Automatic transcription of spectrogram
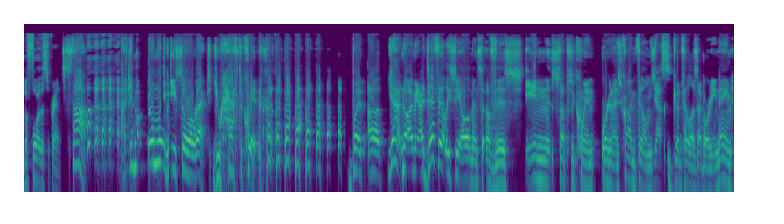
before the Sopranos. Stop. I can only be so erect. You have to quit. but uh, yeah, no, I mean, I definitely see elements of this in subsequent organized crime films. Yes. Goodfellas, I've already named.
